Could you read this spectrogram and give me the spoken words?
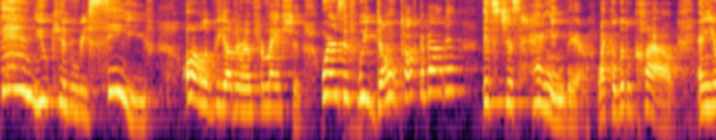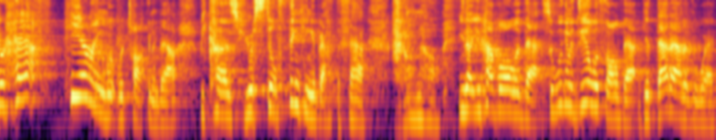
then you can receive all of the other information. Whereas if we don't talk about it, it's just hanging there like a little cloud. And you're half hearing what we're talking about because you're still thinking about the fact, I don't know. You know, you have all of that. So we're going to deal with all that, get that out of the way,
